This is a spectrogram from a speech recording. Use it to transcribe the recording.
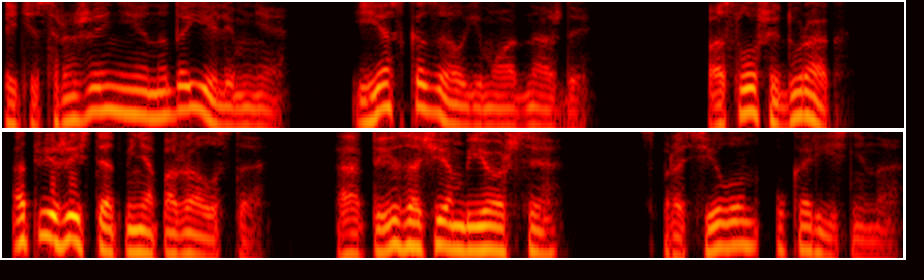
Эти сражения надоели мне, и я сказал ему однажды. — Послушай, дурак, отвяжись ты от меня, пожалуйста. — А ты зачем бьешься? — спросил он укоризненно.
